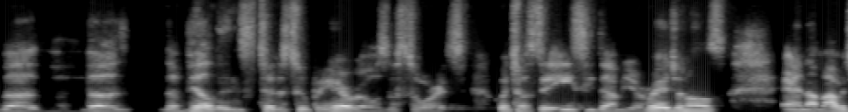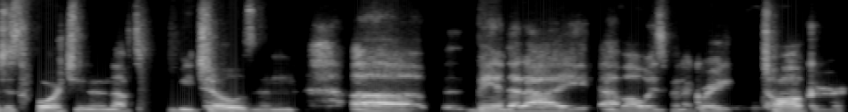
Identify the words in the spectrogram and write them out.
the the the villains to the superheroes of sorts, which was the ECW originals. And um, I was just fortunate enough to be chosen, uh, being that I have always been a great talker,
